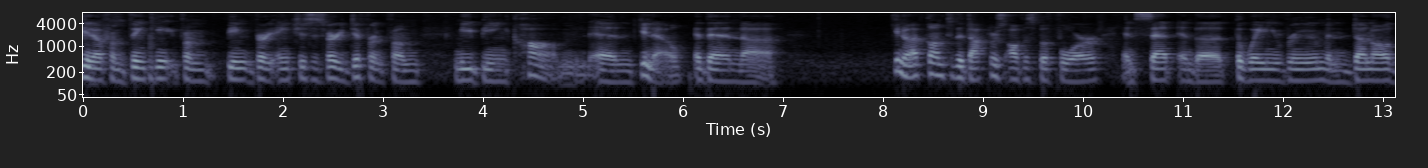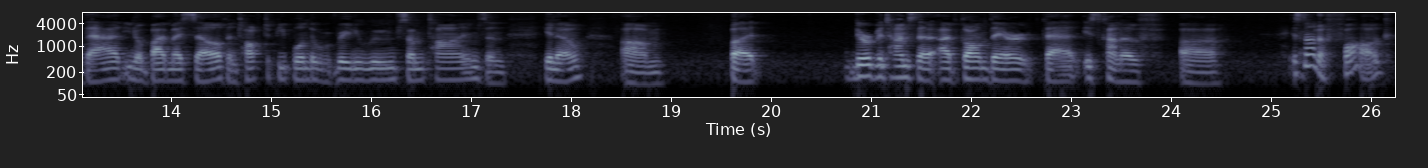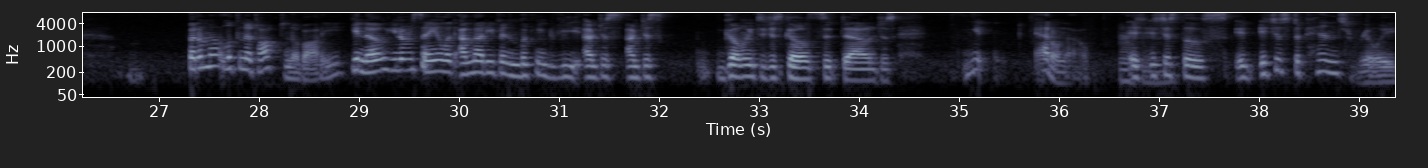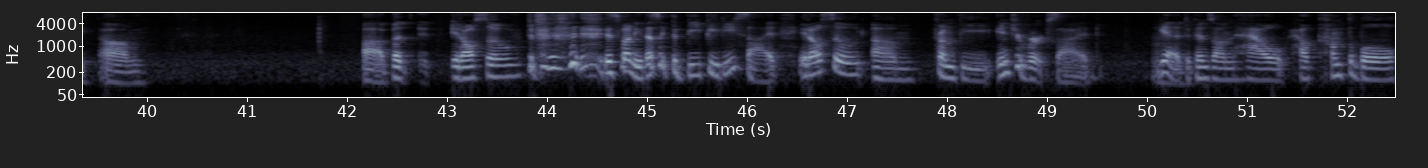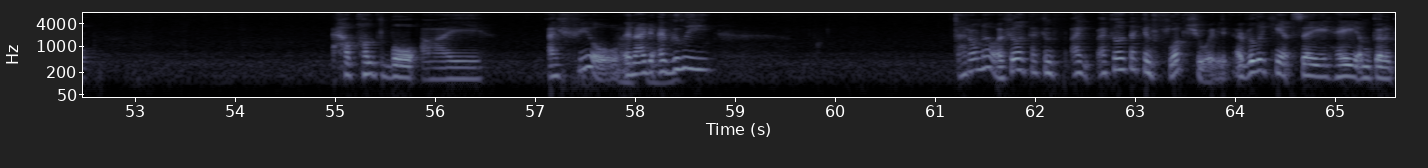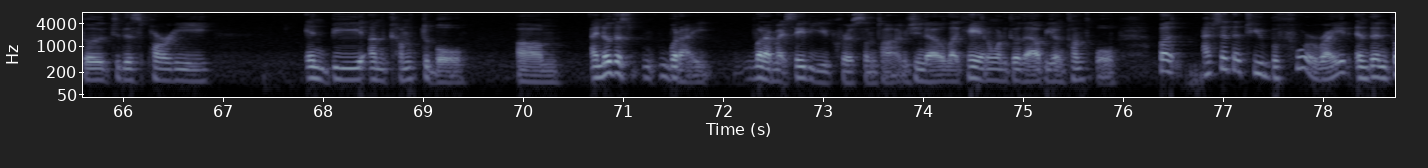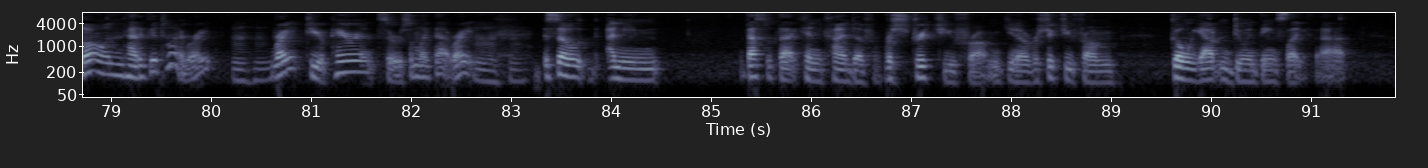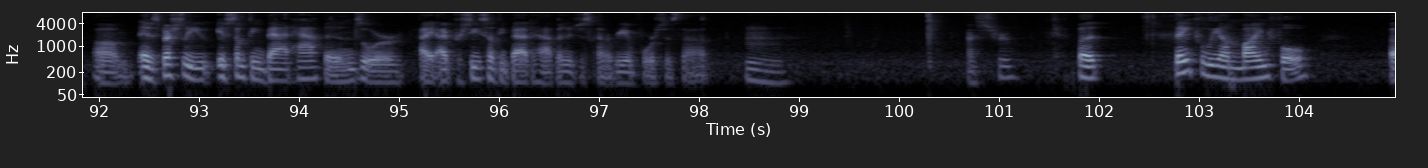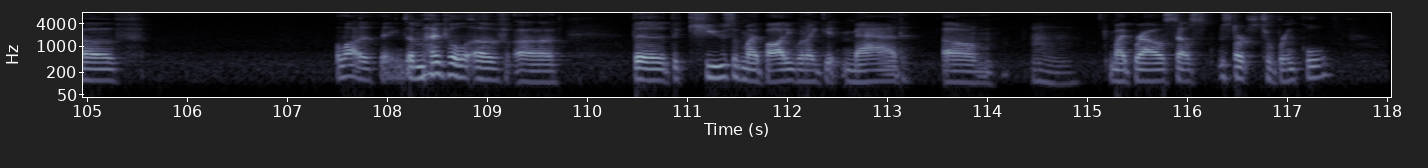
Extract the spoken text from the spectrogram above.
you know, from thinking, from being very anxious is very different from me being calm. And, you know, and then, uh, you know, I've gone to the doctor's office before and sat in the, the waiting room and done all that, you know, by myself and talked to people in the waiting room sometimes and, you know, um, but there have been times that I've gone there that is kind of, uh, it's not a fog, but I'm not looking to talk to nobody. You know, you know what I'm saying? Like I'm not even looking to be. I'm just. I'm just going to just go and sit down. And just. You, I don't know. It, it's just those. It it just depends really. Um. Uh, but it, it also it's funny. That's like the BPD side. It also um from the introvert side. Yeah, it depends on how how comfortable how comfortable I I feel, and I, I really I don't know. I feel like that can I, I feel like that can fluctuate. I really can't say, hey, I'm gonna go to this party and be uncomfortable. Um, I know that's what I what I might say to you, Chris. Sometimes, you know, like, hey, I don't want to go there. I'll be uncomfortable. But I've said that to you before, right? And then gone and had a good time, right? Mm-hmm. Right to your parents or something like that, right? Mm-hmm. So, I mean, that's what that can kind of restrict you from, you know, restrict you from going out and doing things like that. Um, and especially if something bad happens or I, I perceive something bad to happen, it just kind of reinforces that. Mm. That's true. But thankfully, I'm mindful of a lot of things. I'm mindful of uh, the the cues of my body when I get mad. Um, Mm. my brow starts starts to wrinkle,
